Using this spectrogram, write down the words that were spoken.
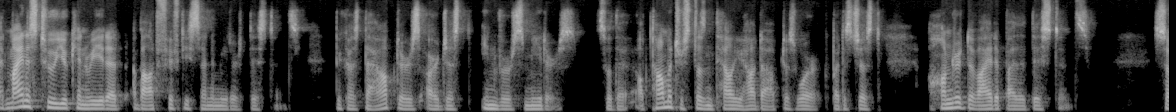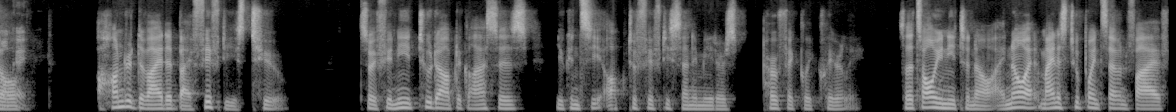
at minus two, you can read at about 50 centimeters distance because diopters are just inverse meters. So the optometrist doesn't tell you how diopters work, but it's just 100 divided by the distance. So okay. 100 divided by 50 is two. So if you need two diopter glasses, you can see up to 50 centimeters perfectly clearly. So that's all you need to know. I know at minus 2.75,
